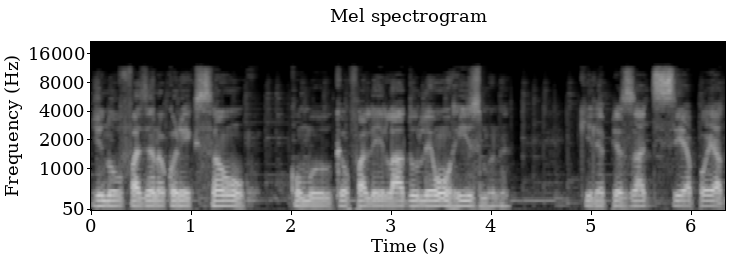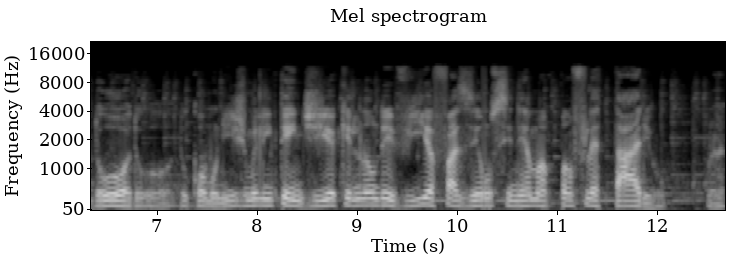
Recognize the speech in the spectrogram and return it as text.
de novo fazendo a conexão, como que eu falei lá do Leon Risman, né? Que ele, apesar de ser apoiador do, do comunismo, ele entendia que ele não devia fazer um cinema panfletário, né?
